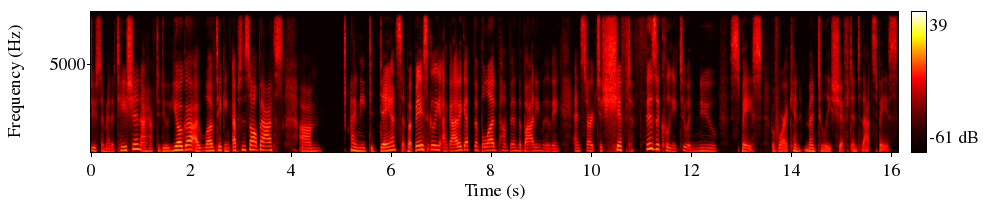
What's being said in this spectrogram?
do some meditation. I have to do yoga. I love taking Epsom salt baths. Um, I need to dance, but basically, I got to get the blood pumping, the body moving, and start to shift physically to a new space before I can mentally shift into that space.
